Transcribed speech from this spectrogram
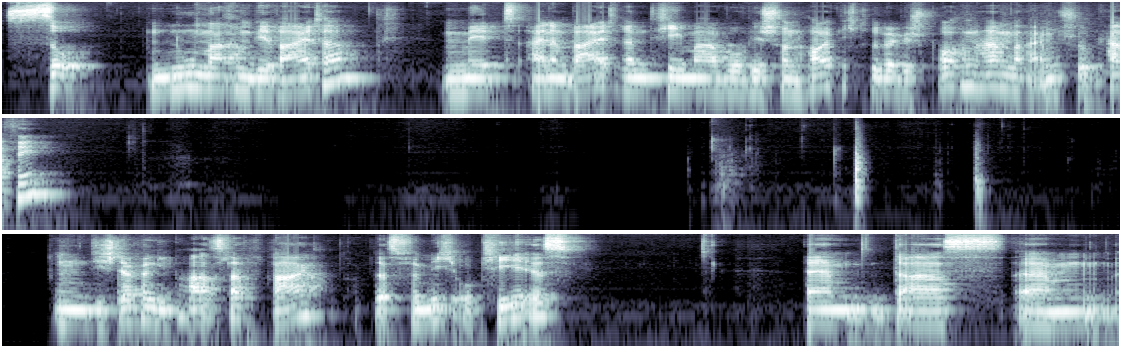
So, nun machen wir weiter mit einem weiteren Thema, wo wir schon häufig drüber gesprochen haben, nach einem Schluck Kaffee. Die Stefanie Basler fragt, ob das für mich okay ist, ähm, dass ähm,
